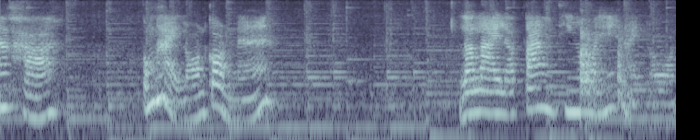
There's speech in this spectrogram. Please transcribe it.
นะคะ ต้องหายร้อนก่อนนะ ละลายแล้วตั้งทิ้งเอาไว้ให้หายร้อน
